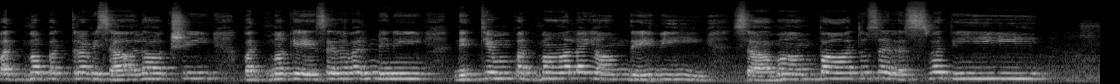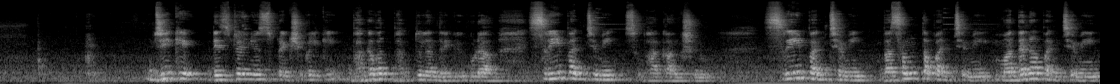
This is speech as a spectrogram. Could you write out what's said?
పద్మపత్ర విశాలాక్షి పద్మకేసరవర్ణిని నిత్యం పద్మాలయాం దేవి సా పాతు సరస్వతీ జీకే డిజిటల్ న్యూస్ ప్రేక్షకులకి భగవత్ భక్తులందరికీ కూడా శ్రీ పంచమి శుభాకాంక్షలు. శ్రీ పంచమి వసంత పంచమి మదన పంచమి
